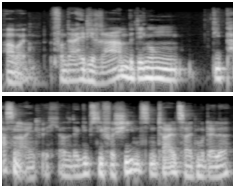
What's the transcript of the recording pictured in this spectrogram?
arbeiten. Von daher die Rahmenbedingungen, die passen eigentlich. Also da gibt's die verschiedensten Teilzeitmodelle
